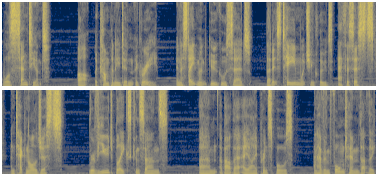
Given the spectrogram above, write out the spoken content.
was sentient, but the company didn't agree. In a statement, Google said that its team, which includes ethicists and technologists, reviewed Blake's concerns um, about their AI principles and have informed him that the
